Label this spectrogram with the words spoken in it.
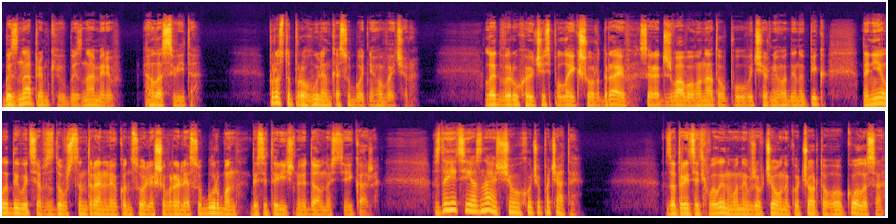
без напрямків, без намірів, гала світа. Просто прогулянка суботнього вечора. Ледве рухаючись по Лейкшор Драйв серед жвавого натовпу у вечірню годину пік, Даніело дивиться вздовж центральної консолі Chevrolet Suburban десятирічної давності і каже: Здається, я знаю, з чого хочу почати. За 30 хвилин вони вже в човнику чортового колеса,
